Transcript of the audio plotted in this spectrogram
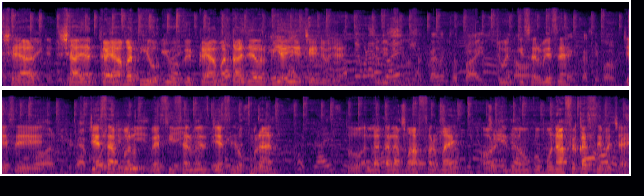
शायद शायद कयामत ही होगी उस दिन। कयामत आ जाए और पी आई ए चेंज हो जाए। कभी भी नहीं हो सकता। जो इनकी सर्विस है, जैसे, जैसा मुल्क, वैसी सर्विस जैसे हुक्मरान। तो अल्लाह ताला माफ़ फरमाए और इन लोगों को मुनाफिकत से बचाए।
